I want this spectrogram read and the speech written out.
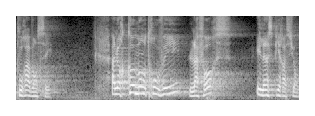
pour avancer. Alors comment trouver la force? Et l'inspiration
